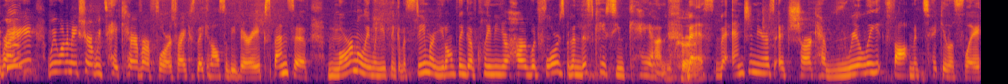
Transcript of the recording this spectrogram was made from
Right? We want to make sure we take care of our floors, right? Because they can also be very expensive. Normally, when you think of a steamer, you don't think of cleaning your hardwood floors, but in this case, you can. Okay. The, the engineers at Shark have really thought meticulously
